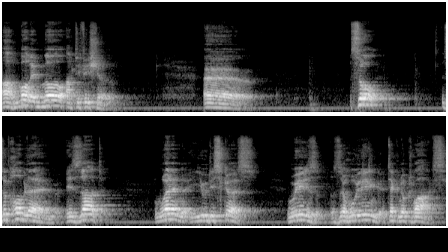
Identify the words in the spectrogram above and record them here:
are more and more artificial. Uh, so the problem is that when you discuss with the ruling technocrats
